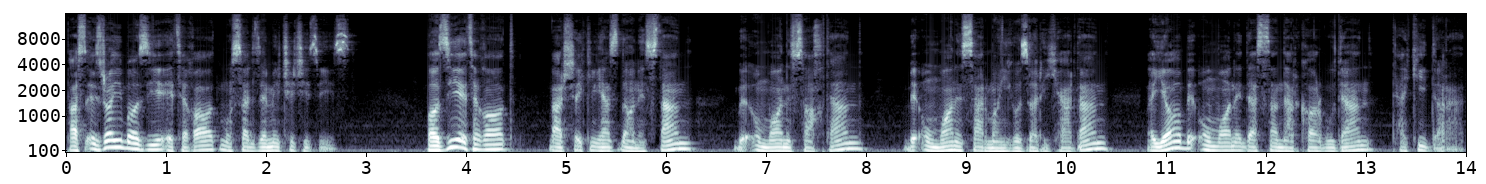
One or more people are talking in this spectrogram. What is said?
پس اجرای بازی اعتقاد مستلزم چه چیزی است؟ بازی اعتقاد بر شکلی از دانستن به عنوان ساختن به عنوان سرمایه گذاری کردن و یا به عنوان دستن در کار بودن تاکید دارد.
